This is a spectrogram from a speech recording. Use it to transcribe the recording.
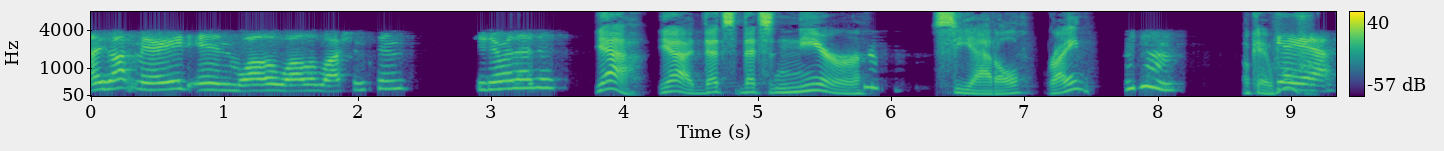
I got married in Walla Walla, Washington. Do you know where that is? Yeah, yeah. That's that's near Seattle, right? Mm-hmm. Okay. Yeah, yeah.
